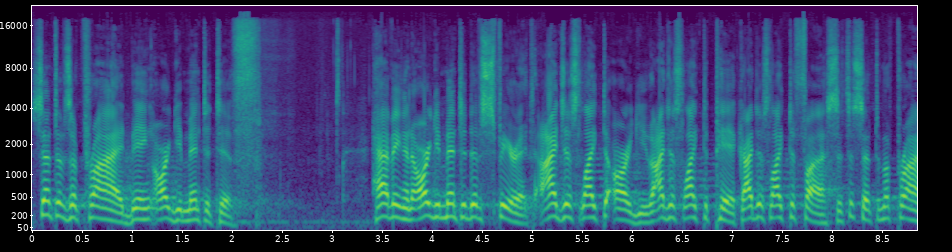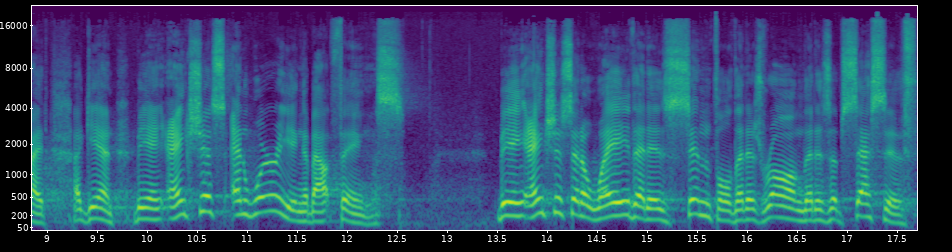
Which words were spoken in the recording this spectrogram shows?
Symptoms of pride being argumentative, having an argumentative spirit. I just like to argue. I just like to pick. I just like to fuss. It's a symptom of pride. Again, being anxious and worrying about things. Being anxious in a way that is sinful, that is wrong, that is obsessive,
